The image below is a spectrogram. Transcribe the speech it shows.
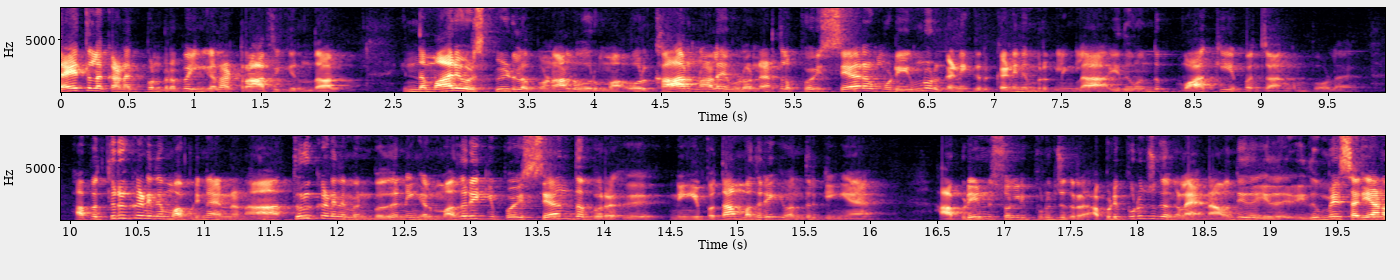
டயத்தில் கணக்கு பண்ணுறப்ப இங்கெல்லாம் டிராஃபிக் இருந்தால் இந்த மாதிரி ஒரு ஸ்பீடில் போனால் ஒரு மா ஒரு கார்னால இவ்வளோ நேரத்தில் போய் சேர முடியும்னு ஒரு கணிக்கு கணிதம் இருக்கு இல்லைங்களா? இது வந்து வாக்கிய பஞ்சாங்கம் போல். அப்போ திருக்கணிதம் அப்படின்னா என்னென்னா திருக்கணிதம் என்பது நீங்கள் மதுரைக்கு போய் சேர்ந்த பிறகு நீங்கள் இப்போ தான் மதுரைக்கு வந்திருக்கீங்க அப்படின்னு சொல்லி புரிஞ்சுக்கிறேன் அப்படி புரிஞ்சுக்கோங்களேன். நான் வந்து இது இது இதுவுமே சரியான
